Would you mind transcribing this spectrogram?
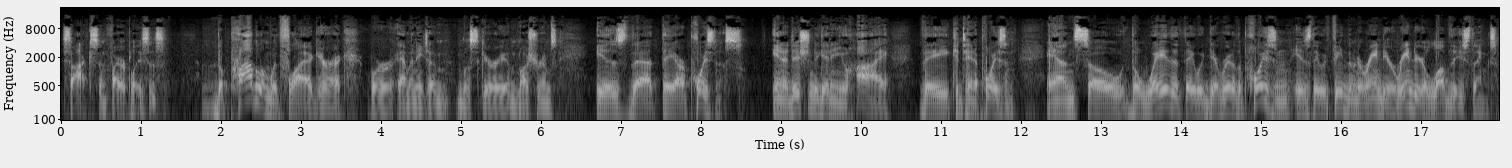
Socks and fireplaces? The problem with fly agaric, or Amanita muscaria mushrooms, is that they are poisonous. In addition to getting you high, they contain a poison. And so the way that they would get rid of the poison is they would feed them to reindeer. Reindeer love these things.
